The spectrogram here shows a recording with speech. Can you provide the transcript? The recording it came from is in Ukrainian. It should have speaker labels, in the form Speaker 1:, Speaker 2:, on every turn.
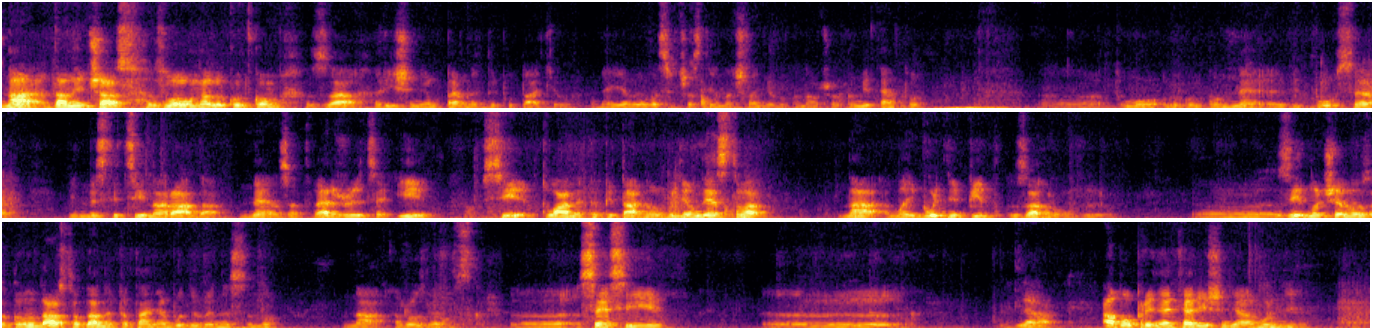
Speaker 1: На даний час знову на виконком за рішенням певних депутатів не явилася частина членів виконавчого комітету, Е, тому виконком не відбувся, інвестиційна рада не затверджується. І всі плани капітального будівництва на майбутнє під загрозою. Е, Згідно чинного законодавства, дане питання буде винесено на розгляд е, сесії для або прийняття рішення, або ні.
